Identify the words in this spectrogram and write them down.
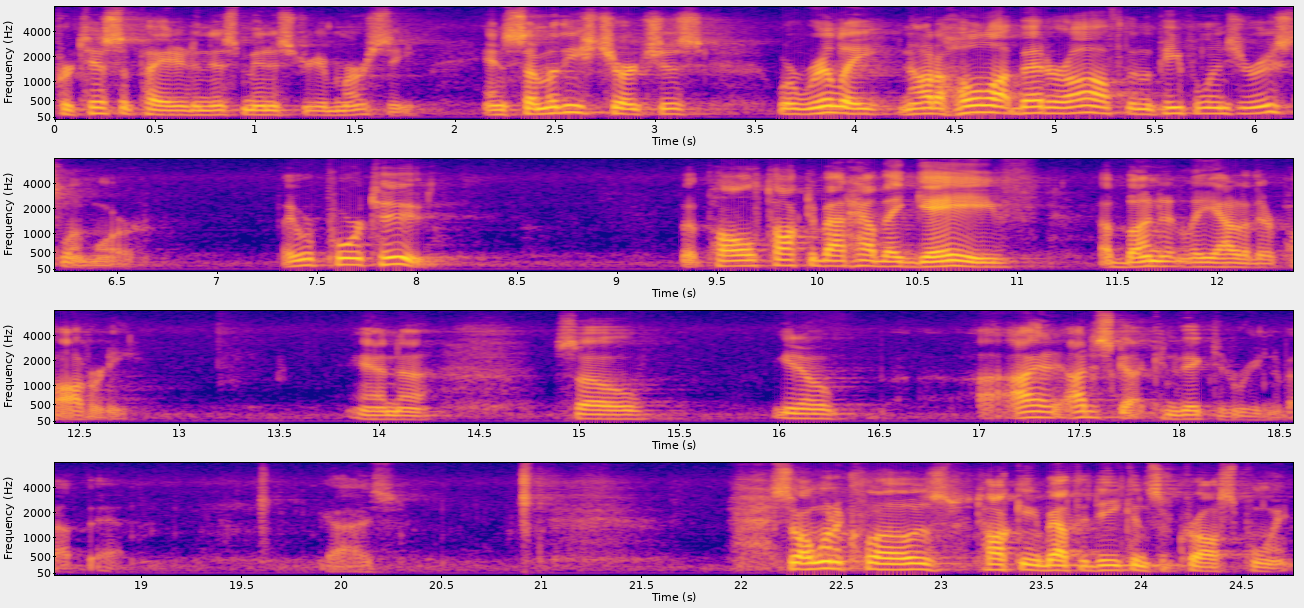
participated in this ministry of mercy. And some of these churches were really not a whole lot better off than the people in Jerusalem were. They were poor too. But Paul talked about how they gave abundantly out of their poverty. And uh, so you know, I, I just got convicted reading about that, guys. So I want to close talking about the deacons of Cross Point.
